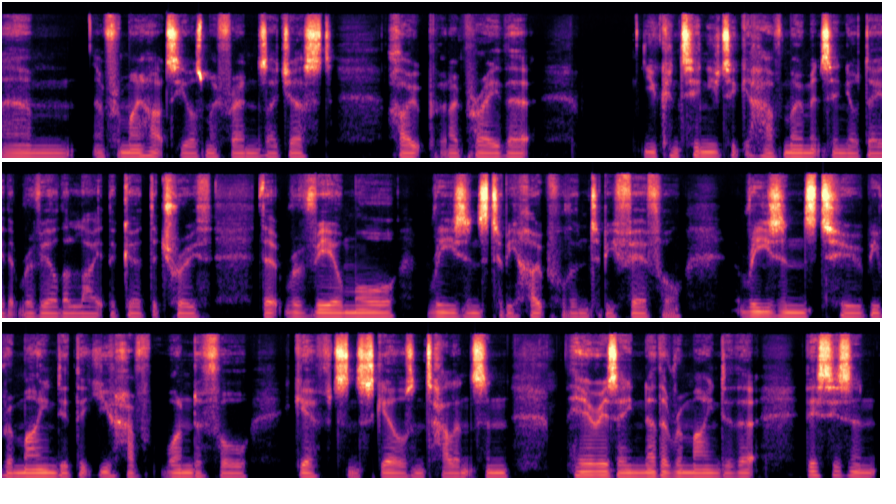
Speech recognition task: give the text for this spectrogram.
um, and from my heart to yours, my friends, I just hope and I pray that you continue to have moments in your day that reveal the light, the good, the truth, that reveal more reasons to be hopeful than to be fearful, reasons to be reminded that you have wonderful gifts and skills and talents. And here is another reminder that this isn't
